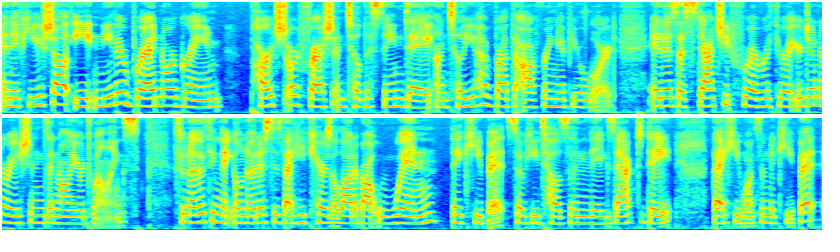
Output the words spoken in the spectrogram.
And if ye shall eat neither bread nor grain, parched or fresh until the same day, until you have brought the offering of your Lord. It is a statute forever throughout your generations and all your dwellings. So, another thing that you'll notice is that he cares a lot about when they keep it. So, he tells them the exact date that he wants them to keep it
